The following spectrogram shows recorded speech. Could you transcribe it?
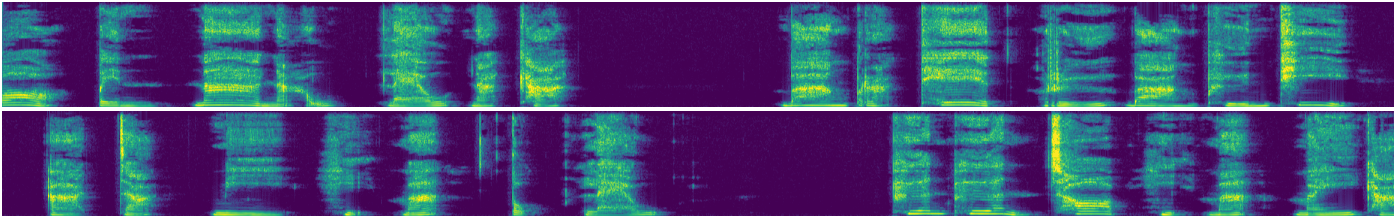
ก็เป็น หน้าหนาวแล้วนะคะ บางประเทศหรือบางพื้นที่อาจจะมีหิมะตกแล้ว เพื่อนๆชอบหิมะไหมคะ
